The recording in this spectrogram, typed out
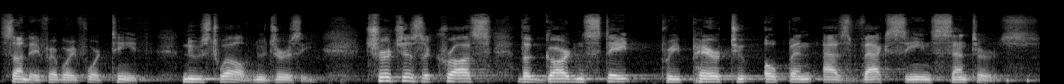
Sunday, February 14th, News 12, New Jersey. Churches across the Garden State prepare to open as vaccine centers.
